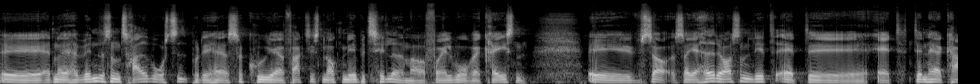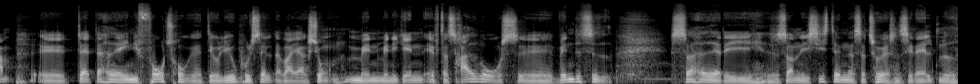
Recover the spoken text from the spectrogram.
øh, at når jeg havde ventet sådan 30 års tid på det her, så kunne jeg faktisk nok næppe tillade mig at for alvor være kredsen. Øh, så, så jeg havde det også sådan lidt, at, øh, at den her kamp, øh, der, der havde jeg egentlig foretrukket, at det var Liverpool selv, der var i aktion. Men, men igen, efter 30 års øh, ventetid, så havde jeg det i, sådan i sidste ende, så tog jeg sådan set alt med.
